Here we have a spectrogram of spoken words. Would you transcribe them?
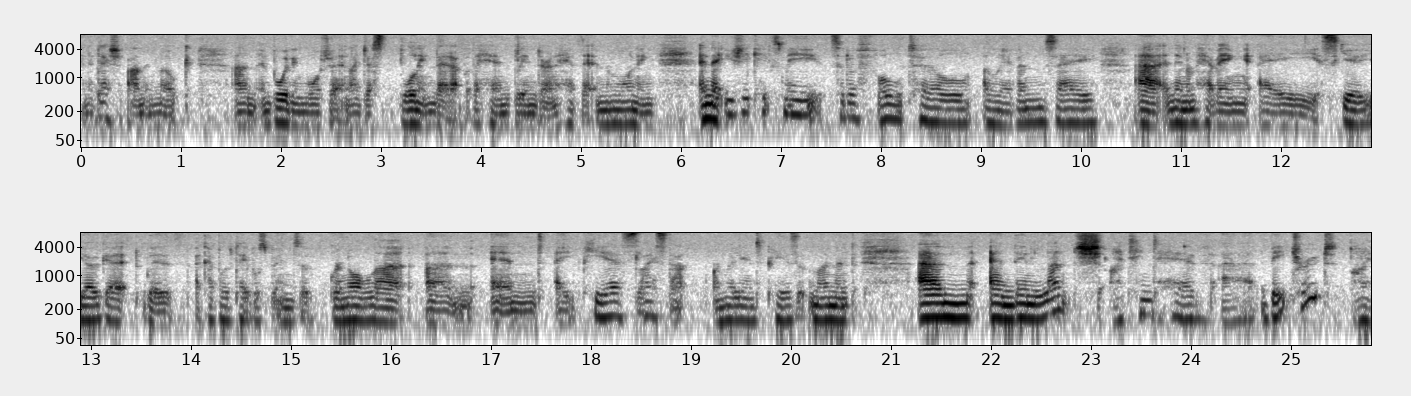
and a dash of almond milk um, and boiling water. And I just blend that up with a hand blender and I have that in the morning. And that usually keeps me sort of full till 11 say uh, and then I'm having a skyr yogurt with a couple of tablespoons of granola um, and a pear sliced up. I'm really into pears at the moment. Um, and then lunch, I tend to have uh, beetroot. I,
